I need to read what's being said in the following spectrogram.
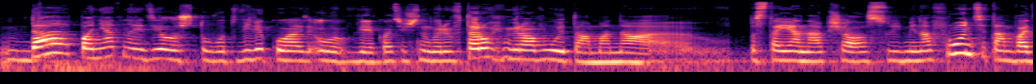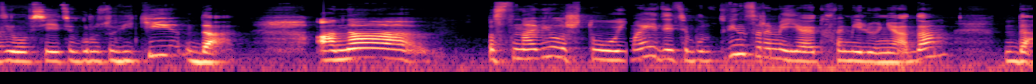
Да, понятное дело, что вот Великую, о, Великую Отечественную, говорю, Вторую мировую там она постоянно общалась с людьми на фронте, там водила все эти грузовики, да. Она постановила, что мои дети будут Винзорами, я эту фамилию не отдам, да.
